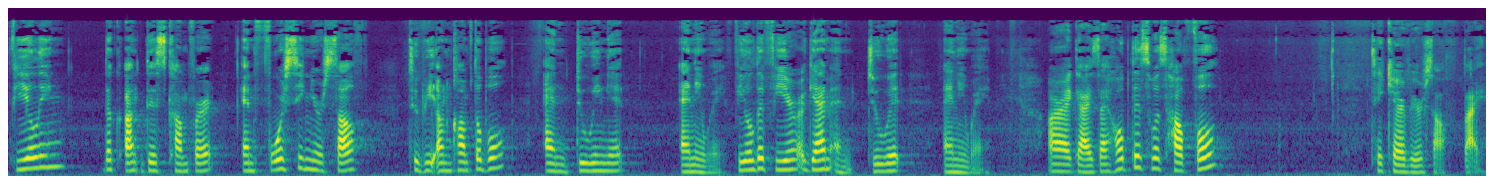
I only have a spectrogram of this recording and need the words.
feeling the uh, discomfort and forcing yourself to be uncomfortable and doing it anyway. Feel the fear again and do it anyway. All right, guys, I hope this was helpful. Take care of yourself. Bye.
